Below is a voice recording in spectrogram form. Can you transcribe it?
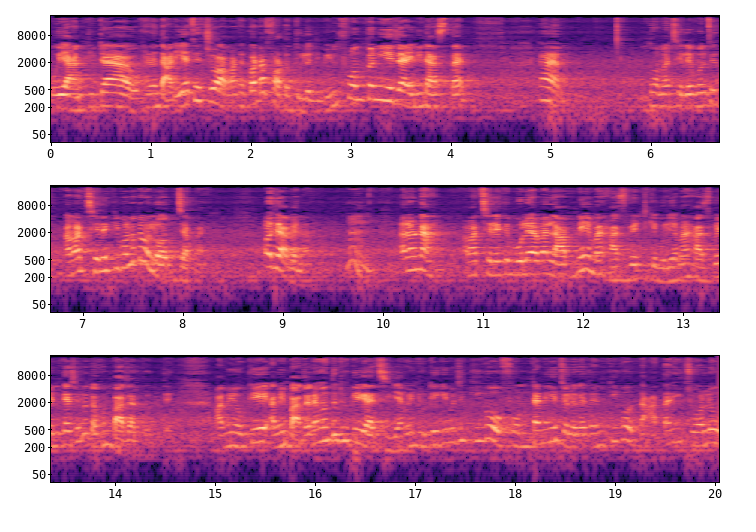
ওই আন্টিটা ওখানে দাঁড়িয়ে আছে, চ, আমাকে কটা ফটো তুলে দিবি। ফোন তো নিয়ে যাইনি রাস্তায়। হ্যাঁ তো আমার ছেলে বলছে, আমার ছেলে কি বলো তো লজ্জা পায়। ও যাবে না। হুম আর না আমার ছেলেকে বলে আমার লাভ নেই, আমার হাজবেন্ডকে বলি। আমার হাজবেন্ড গেছিল তখন বাজার করতে। আমি ওকে, আমি বাজারের মধ্যে ঢুকে গেছি। আমি ঢুকে গিয়ে বলছি, কি গো, ফোনটা নিয়ে চলে গেছে। আমি, কি গো, তাড়াতাড়ি চলো।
